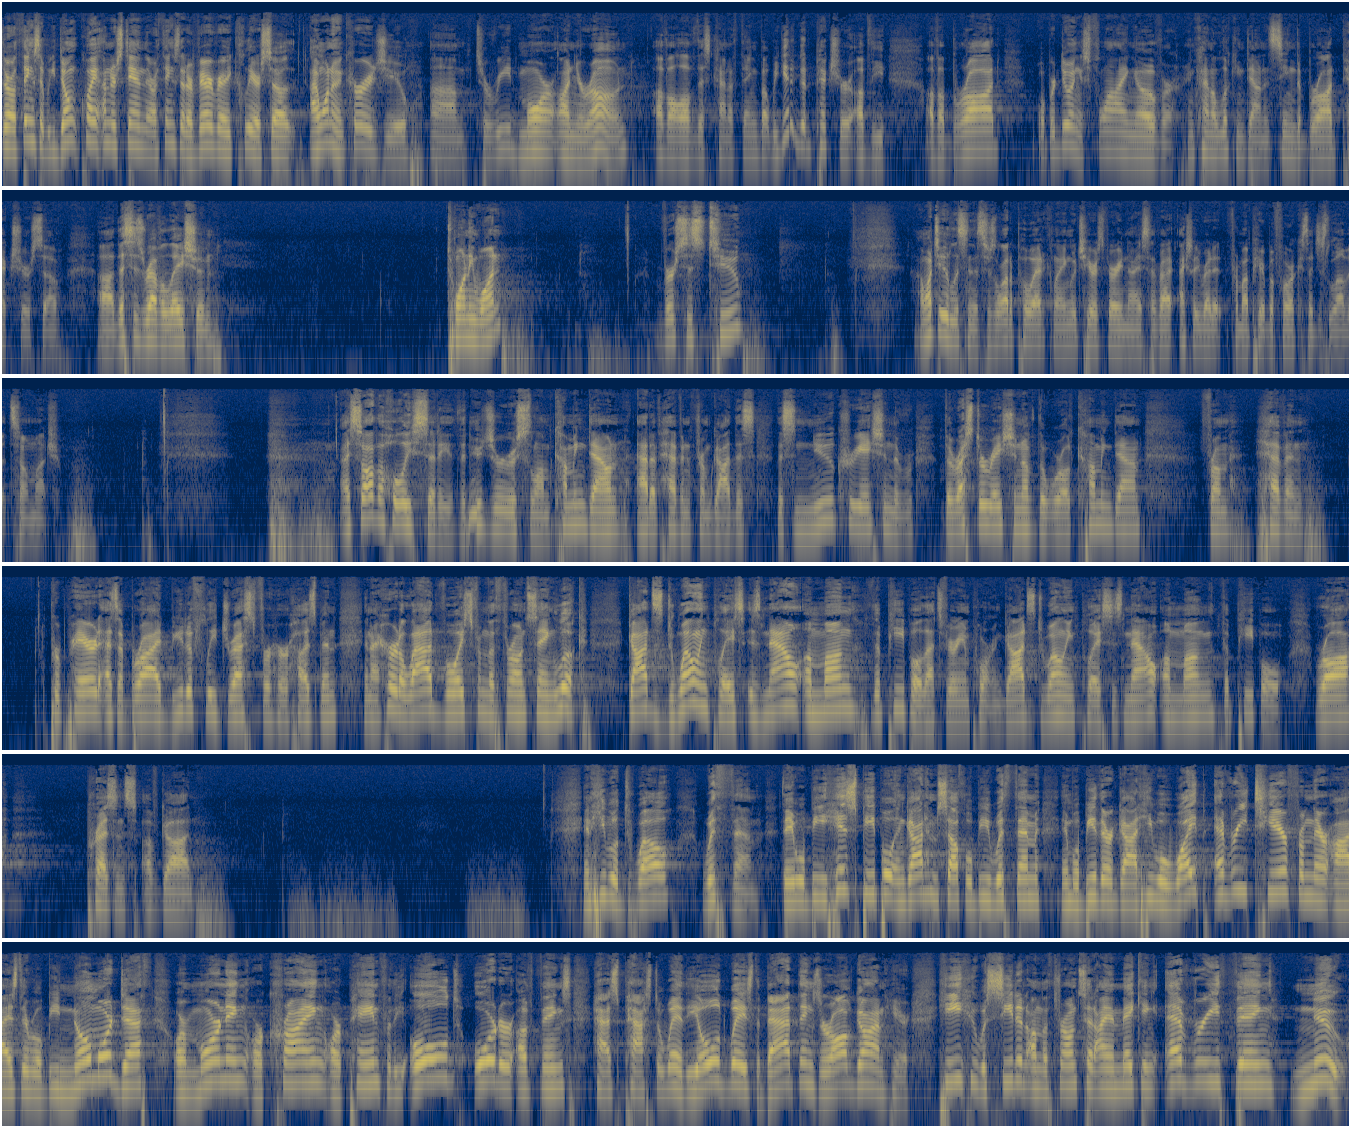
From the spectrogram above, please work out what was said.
there are things that we don't quite understand. There are things that are very, very clear. So I want to encourage you um, to read more on your own of all of this kind of thing. But we get a good picture of the of a broad. What we're doing is flying over and kind of looking down and seeing the broad picture. So uh, this is Revelation 21, verses 2. I want you to listen to this. There's a lot of poetic language here. It's very nice. I've actually read it from up here before because I just love it so much. I saw the holy city, the new Jerusalem, coming down out of heaven from God. This, this new creation, the, the restoration of the world coming down from heaven, prepared as a bride, beautifully dressed for her husband. And I heard a loud voice from the throne saying, Look, God's dwelling place is now among the people. That's very important. God's dwelling place is now among the people. Raw presence of God. And he will dwell with them. They will be his people, and God himself will be with them and will be their God. He will wipe every tear from their eyes. There will be no more death, or mourning, or crying, or pain, for the old order of things has passed away. The old ways, the bad things are all gone here. He who was seated on the throne said, I am making everything new.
